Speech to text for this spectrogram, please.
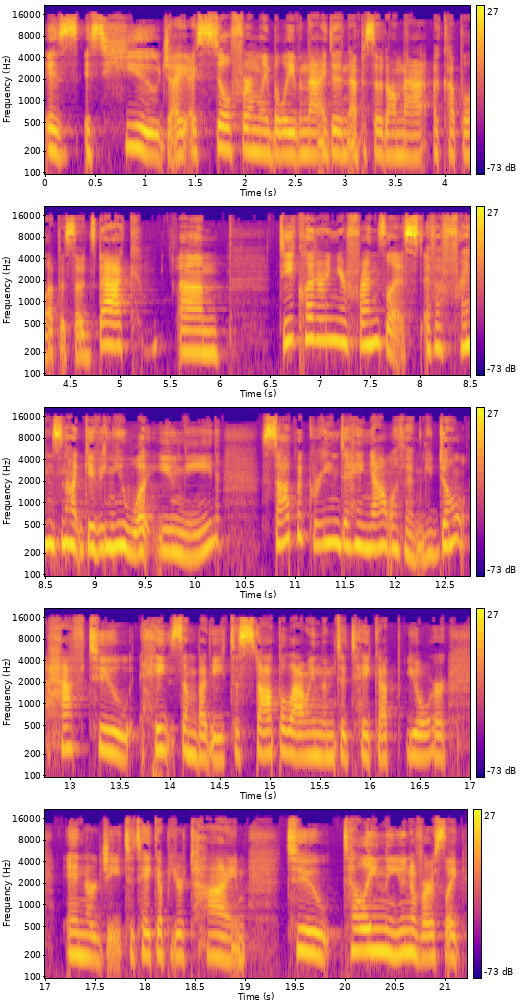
is is huge. I, I, still firmly believe in that. I did an episode on that a couple episodes back. Um, decluttering your friends list. If a friend's not giving you what you need, stop agreeing to hang out with them. You don't have to hate somebody to stop allowing them to take up your energy, to take up your time, to telling the universe, like,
